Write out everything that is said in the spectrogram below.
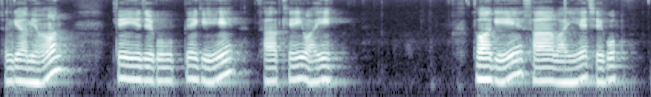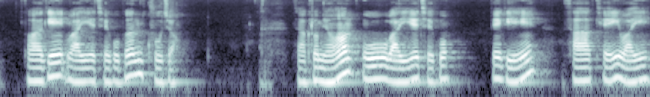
전개하면 k의 제곱 빼기 4ky 더하기 4y의 제곱 더하기 y의 제곱은 9죠. 자, 그러면 5y의 제곱 빼기 4ky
